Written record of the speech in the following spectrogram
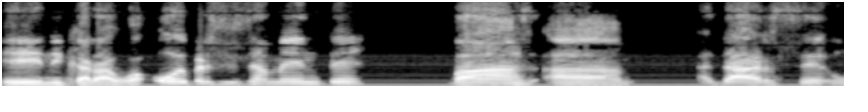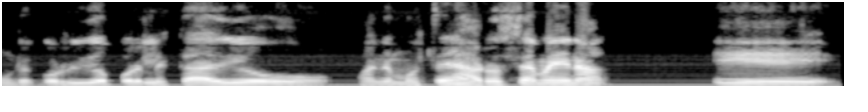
eh, Nicaragua. Hoy precisamente va a, darse un recorrido por el estadio Juan de Mostén Semena eh,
